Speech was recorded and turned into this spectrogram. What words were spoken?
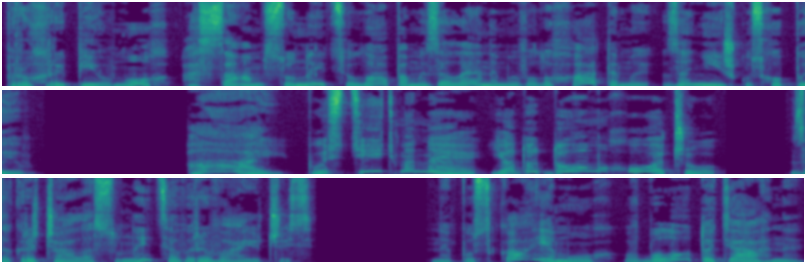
прохрипів мох, а сам суницю лапами зеленими волохатими за ніжку схопив. Ай, пустіть мене, я додому хочу. закричала суниця, вириваючись. Не пускає мох, в болото тягне.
